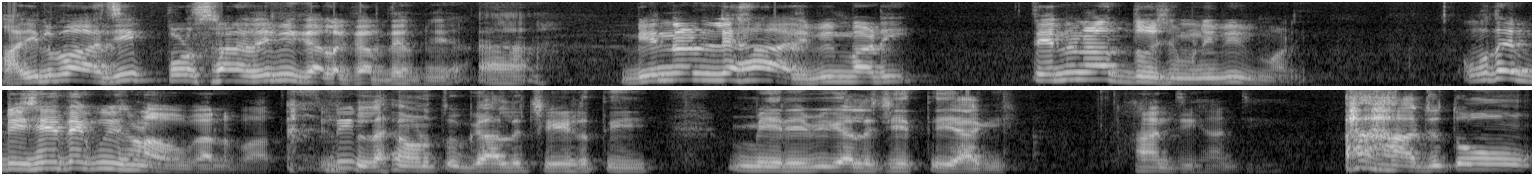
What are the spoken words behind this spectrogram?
ਹਾਂਜੀ ਲਵਾਜ ਜੀ ਪੁਲਿਸ ਵਾਲਿਆਂ ਦੀ ਵੀ ਗੱਲ ਕਰਦੇ ਹੁੰਦੇ ਆ। ਹਾਂ। ਵੀ ਇਹਨਾਂ ਨਾਲ ਲਿਹਾਜ਼ ਵੀ ਮਾੜੀ ਤੇ ਇਹਨਾਂ ਨਾਲ ਦੁਸ਼ਮਣੀ ਵੀ ਮਾੜੀ। ਉਹਦੇ ਵਿਸ਼ੇ ਤੇ ਕੋਈ ਸੁਣਾਓ ਗੱਲਬਾਤ। ਜਿਹੜੀ ਲੈ ਹੁਣ ਤੂੰ ਗੱਲ ਛੇੜਤੀ ਮੇਰੇ ਵੀ ਗੱਲ ਚੇਤੇ ਆ ਗਈ। ਹਾਂਜੀ ਹਾਂਜੀ। ਅੱਜ ਤੋਂ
